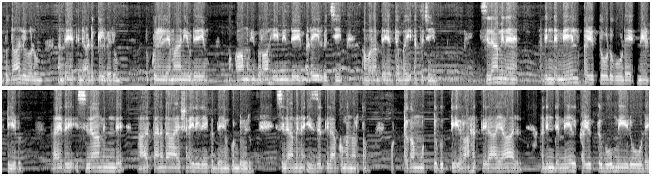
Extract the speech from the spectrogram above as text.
അബ്ദാലുകളും അദ്ദേഹത്തിന്റെ അടുക്കൽ വരും. റുക്കുനുൽ യമാനിയുടെയും മക്കാമു ഇബ്രാഹീമിന്റെയും ഇടയിൽ വെച്ച് അവർ അദ്ദേഹത്തെ ബൈഅത്ത് ചെയ്യും. ഇസ്ലാമിനെ അതിന്റെ മേൽ കഴുത്തോടുകൂടെ നീട്ടിയിടും. അതായത് ഇസ്ലാമിന്റെ ആ തനതായ ശൈലിയിലേക്ക് അദ്ദേഹം കൊണ്ടുവരും. ഇസ്ലാമിനെ ഇജ്ജത്തിലാക്കുമെന്നർത്ഥം ഒട്ടകം മുട്ടുകുത്തി റാഹത്തിലായാൽ അതിന്റെ മേൽ കഴുത്ത് ഭൂമിയിലൂടെ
